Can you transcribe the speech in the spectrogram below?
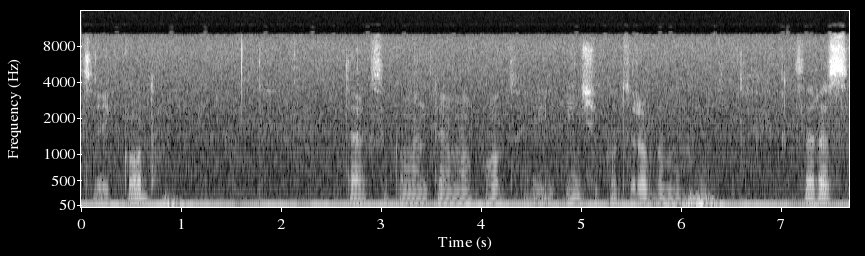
цей код. Так, закоментуємо код і інший код зробимо. Зараз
